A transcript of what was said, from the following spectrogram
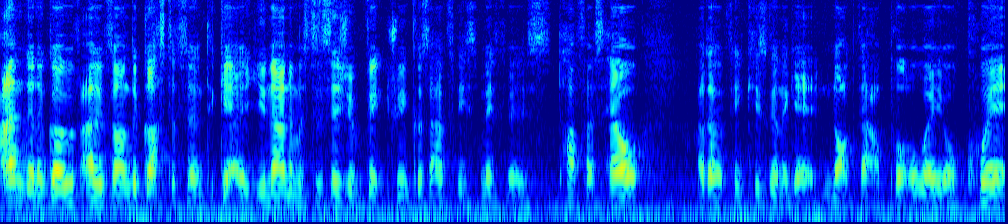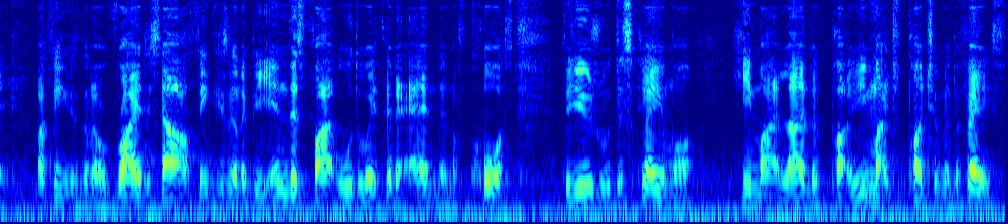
I'm going to go with Alexander Gustafsson to get a unanimous decision victory because Anthony Smith is tough as hell I don't think he's going to get knocked out, put away, or quit. I think he's going to ride this out. I think he's going to be in this fight all the way to the end. And of course, the usual disclaimer: he might land a, he might just punch him in the face.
